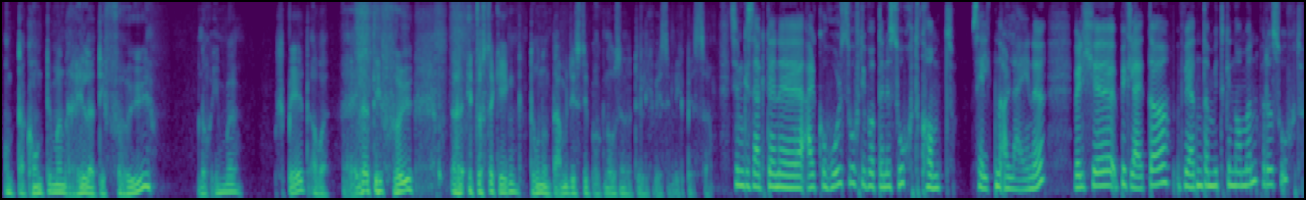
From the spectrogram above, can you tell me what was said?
Und da konnte man relativ früh, noch immer spät, aber relativ früh äh, etwas dagegen tun und damit ist die Prognose natürlich wesentlich besser. Sie haben gesagt, eine Alkoholsucht, überhaupt eine Sucht kommt selten alleine. Welche Begleiter werden da mitgenommen bei der Sucht?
